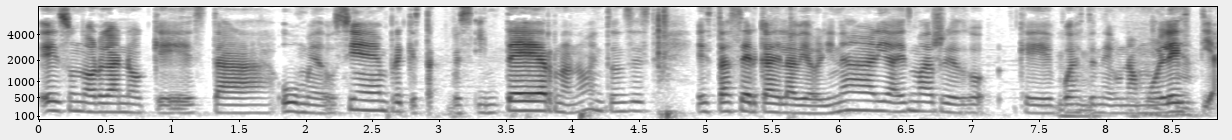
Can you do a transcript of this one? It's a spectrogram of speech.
es un órgano que está húmedo siempre, que está pues, interno, ¿no? Entonces está cerca de la vía urinaria, es más riesgo que puedas tener una molestia.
